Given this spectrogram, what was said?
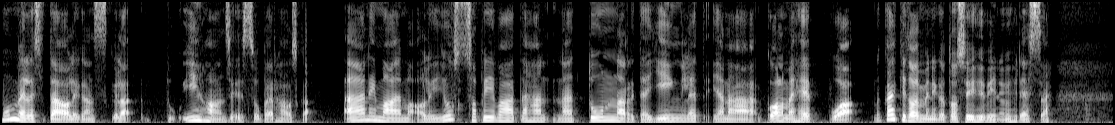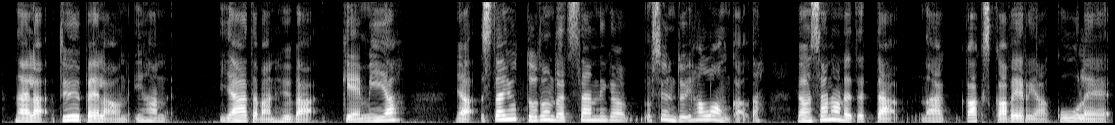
Mun mielestä tämä oli kans kyllä ihan siis superhauska äänimaailma oli just sopivaa tähän, nämä tunnarit ja jinglet ja nämä kolme heppua, kaikki toimi niin tosi hyvin yhdessä. Näillä tyypeillä on ihan jäätävän hyvä kemia, ja sitä juttua tuntuu, että sitä niin syntyy ihan lonkalta. Ja on sanonut, että nämä kaksi kaveria kuulee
